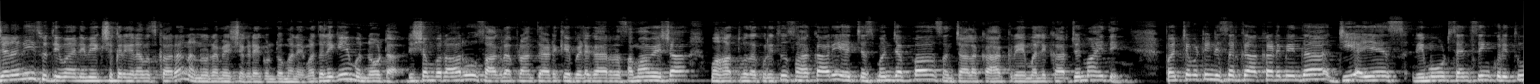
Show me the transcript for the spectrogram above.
ಜನನಿ ಸುದ್ದಿವಾಹಿನಿ ವೀಕ್ಷಕರಿಗೆ ನಮಸ್ಕಾರ. ನಾನು ರಮೇಶ್ ಹೆಗಡೆ ಗುಂಡುಮನೆ ಮೊದಲಿಗೆ ಮುನ್ನೋಟ. ಡಿಸೆಂಬರ್ ಆರು ಸಾಗರ ಪ್ರಾಂತ್ಯ ಅಡಿಕೆ ಬೆಳೆಗಾರರ ಸಮಾವೇಶ. ಮಹತ್ವದ ಕುರಿತು ಸಹಕಾರಿ ಎಚ್ ಎಸ್ ಮಂಜಪ್ಪ, ಸಂಚಾಲಕ ಹಕ್ರೆ ಮಲ್ಲಿಕಾರ್ಜುನ್ ಮಾಹಿತಿ. ಪಂಚವಟಿ ನಿಸರ್ಗ ಅಕಾಡೆಮಿಯಿಂದ ಜಿಐಎಸ್ ರಿಮೋಟ್ ಸೆನ್ಸಿಂಗ್ ಕುರಿತು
